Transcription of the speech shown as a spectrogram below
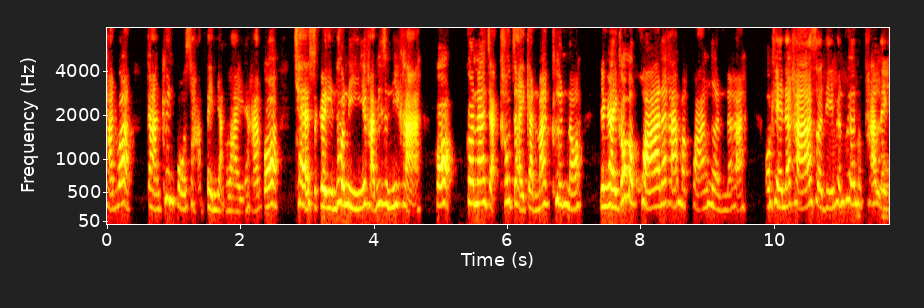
ชัดๆว่าการขึ้นโปรสามเป็นอย่างไรนะคะ ก็แชร์สกรีนเท่านี้ค่ะพี่ซันนี่ค่ะ ก็ก็น่าจะเข้าใจกันมากขึ้นเนาะยังไงก็มาคว้านะคะ มาคว้าเงินนะคะ โอเคนะคะ สวัสดีเพื่อนๆทุกท่านเลยค่ะ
